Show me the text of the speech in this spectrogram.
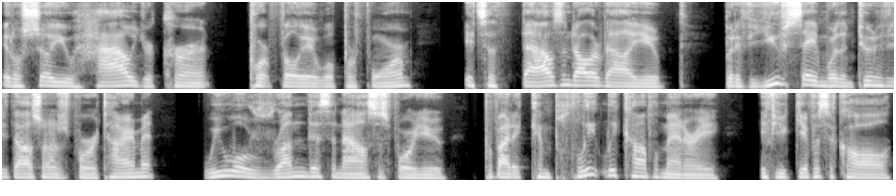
It'll show you how your current portfolio will perform. It's a thousand dollar value, but if you've saved more than two hundred fifty thousand dollars for retirement, we will run this analysis for you provide it completely complimentary if you give us a call.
